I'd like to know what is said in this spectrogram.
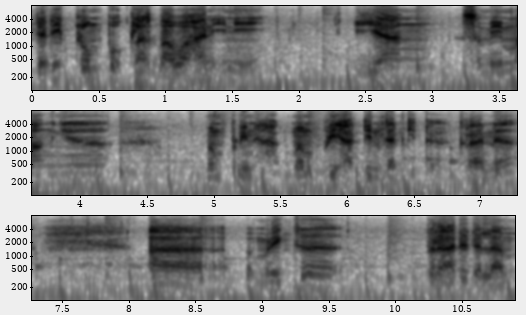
Jadi kelompok kelas bawahan ini yang sememangnya memprihatinkan kita kerana uh, mereka berada dalam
